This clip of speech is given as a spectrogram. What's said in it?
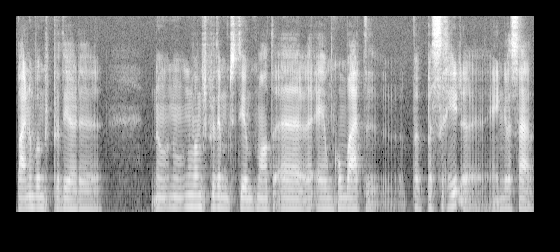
pá, não vamos perder. Uh, não, não, não, vamos perder muito tempo, malta. é um combate para pa se rir, é engraçado,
